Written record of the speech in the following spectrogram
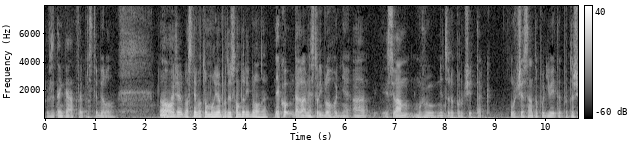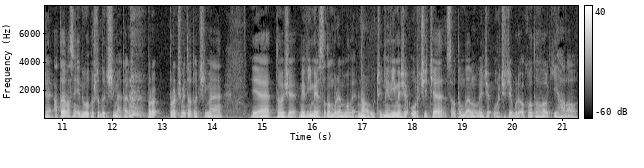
protože tenkrát tak prostě bylo. No, no, takže vlastně o tom mluvíme, protože se vám to líbilo, ne? Jako takhle, mně to líbilo hodně a jestli vám můžu něco doporučit, tak určitě se na to podívejte, protože, a to je vlastně i důvod, proč to točíme, takhle, pro, proč my to točíme, je to, že my víme, že se o tom bude mluvit. No, určitě. My víme, že určitě se o tom bude mluvit, že určitě bude okolo toho velký halo.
